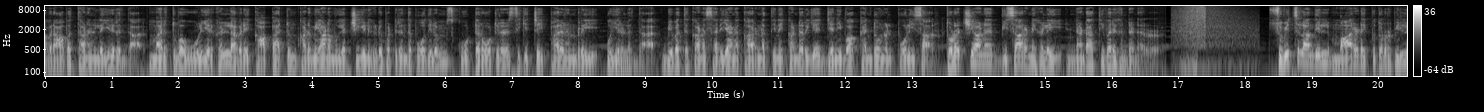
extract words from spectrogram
அவர் ஆபத்தான நிலையில் இருந்தார். மருத்துவ ஊழியர்கள் அவரை காப்பாற்றும் கடுமையான முயற்சியில் ஈடுபட்டிருந்த போதிலும் ஸ்கூட்டர் ஓட்டுநர் சிகிச்சை பலனின்றி உயிரிழந்தார். விபத்துக்கான சரியான காரணத்தினை கண்டறிய ஜெனிவா கண்டோனல் போலீசார் தொடர்ச்சியான விசாரணைகளை நடாத்தி வருகின்றனர். சுவிட்சர்லாந்தில் மாரடைப்பு தொடர்பில்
